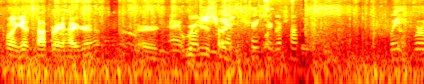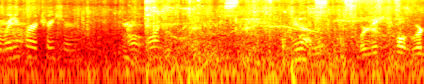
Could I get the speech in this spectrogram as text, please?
Come on, get top right high ground? Or, Alright, or we well, can just yeah, try Tracer, go top. Wait, we're waiting for a Tracer. Oh, oh or, Yeah, We're just hold, we're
